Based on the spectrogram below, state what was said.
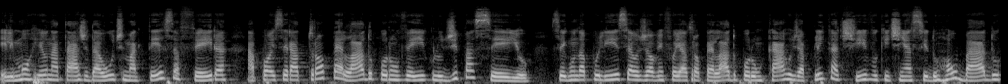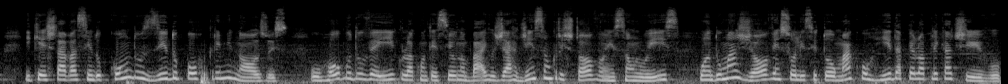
Ele morreu na tarde da última terça-feira, após ser atropelado por um veículo de passeio. Segundo a polícia, o jovem foi atropelado por um carro de aplicativo que tinha sido roubado e que estava sendo conduzido por criminosos. O roubo do veículo aconteceu no bairro Jardim São Cristóvão Cristóvão, em São Luís, quando uma jovem solicitou uma corrida pelo aplicativo.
